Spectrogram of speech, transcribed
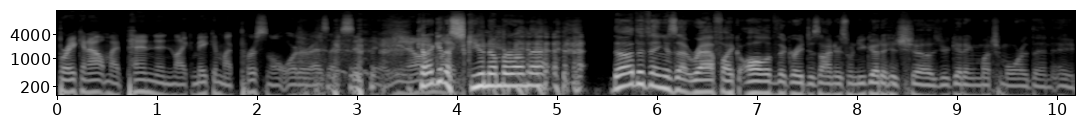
breaking out my pen and like making my personal order as I sit there. You know, Can I I'm get like, a SKU number on that? the other thing is that Raf, like all of the great designers, when you go to his shows, you're getting much more than a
